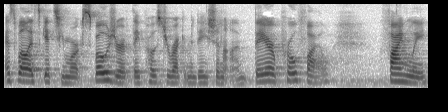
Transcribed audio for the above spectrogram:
as well as gets you more exposure if they post your recommendation on their profile. Finally,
